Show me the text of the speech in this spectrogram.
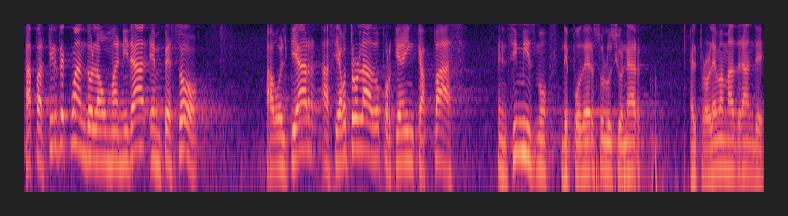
a partir de cuando la humanidad empezó a voltear hacia otro lado porque era incapaz en sí mismo de poder solucionar el problema más grande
